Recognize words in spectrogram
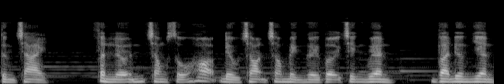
từng trải, phần lớn trong số họ đều chọn cho mình người vợ trinh nguyên. Và đương nhiên,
